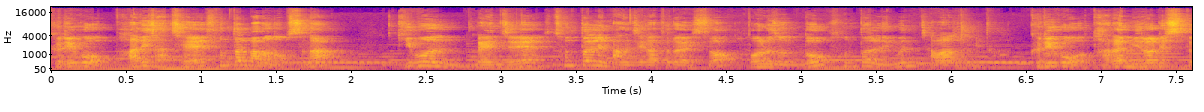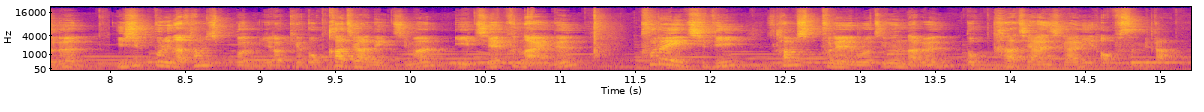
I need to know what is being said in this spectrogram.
그리고 바디 자체에 손떨방은 없으나 기본 렌즈에 손떨림 방지가 들어있어 어느 정도 손떨림은 잡아줍니다. 그리고 다른 미러리스들은 20분이나 30분 이렇게 녹화 제한이 있지만 이 GF9은 FHD 30프레임으로 찍는다면 녹화 제한 시간이 없습니다.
